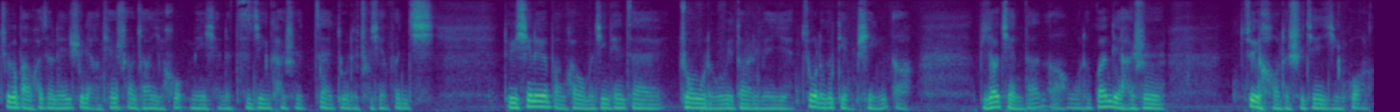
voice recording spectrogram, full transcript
这个板块在连续两天上涨以后，明显的资金开始再度的出现分歧。对于新能源板块，我们今天在中午的娓娓道里面也做了个点评啊，比较简单啊。我的观点还是最好的时间已经过了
